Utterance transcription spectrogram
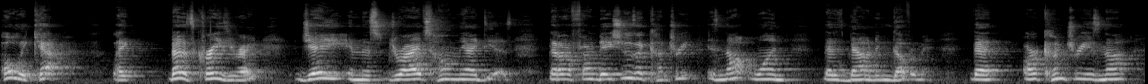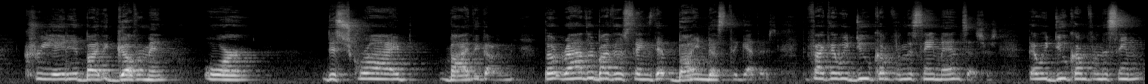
Holy cow! Like, that is crazy, right? Jay in this drives home the ideas that our foundation as a country is not one that is bound in government, that our country is not created by the government or described by the government, but rather by those things that bind us together. The fact that we do come from the same ancestors, that we do come from the same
